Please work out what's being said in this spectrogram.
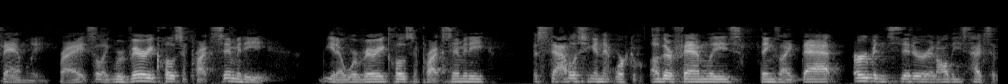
family, right? So like we're very close in proximity. You know, we're very close in proximity establishing a network of other families, things like that, UrbanSitter and all these types of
